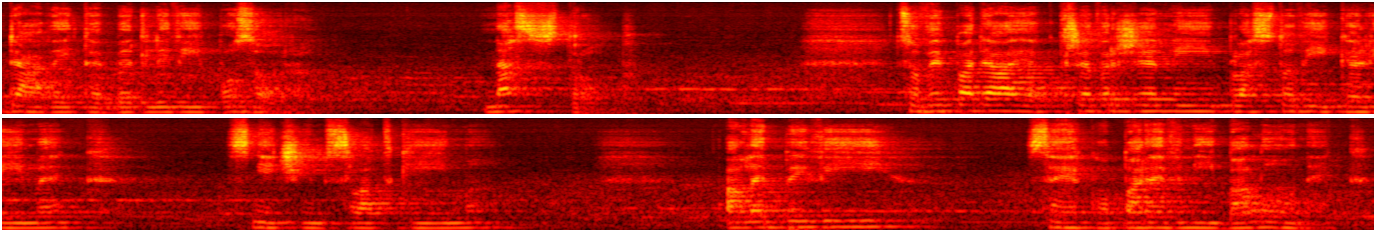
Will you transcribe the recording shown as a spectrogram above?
dávejte bedlivý pozor na strop, co vypadá jak převržený plastový kelímek s něčím sladkým a lepivý se jako barevný balónek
